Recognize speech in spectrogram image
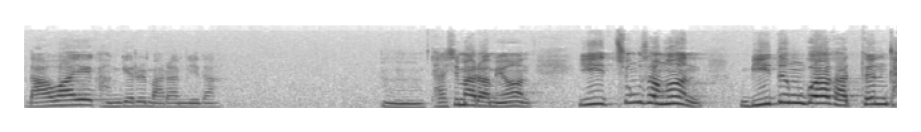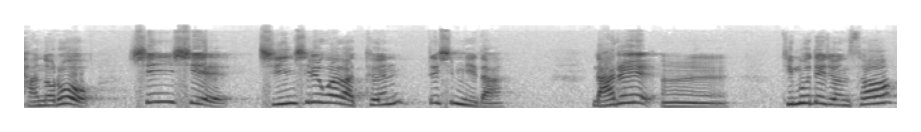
나와의 관계를 말합니다. 음, 다시 말하면 이 충성은 믿음과 같은 단어로 신실, 진실과 같은 뜻입니다. 나를 음, 디모데전서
